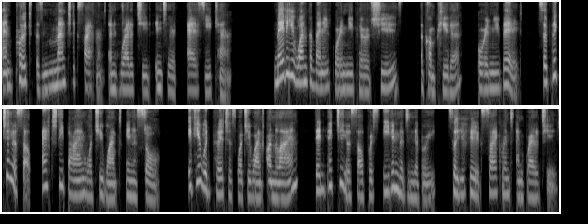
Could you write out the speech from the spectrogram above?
and put as much excitement and gratitude into it as you can. Maybe you want the money for a new pair of shoes, a computer, or a new bed. So picture yourself actually buying what you want in a store. If you would purchase what you want online, then picture yourself receiving the delivery so you feel excitement and gratitude.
